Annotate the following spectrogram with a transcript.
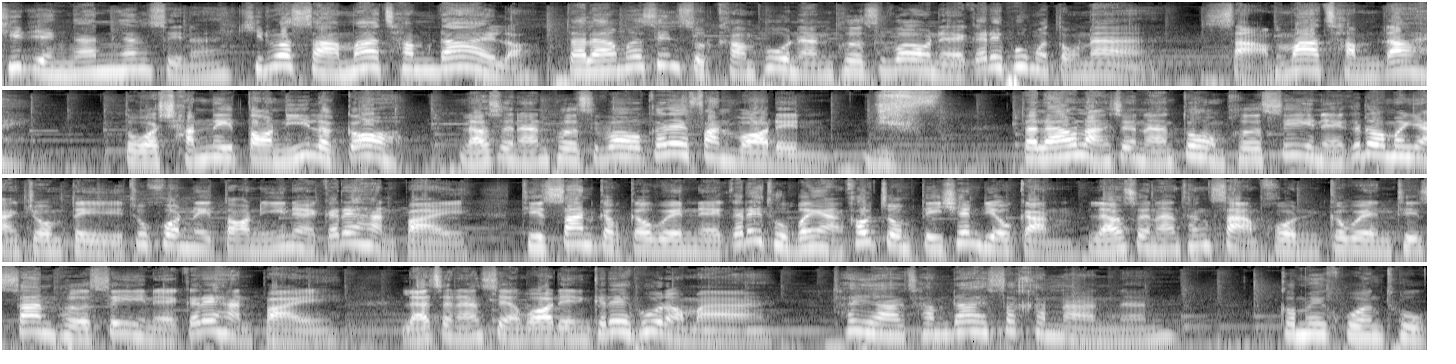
คิดอย่างนั้นงั้นสินะ คิดว่าสามารถทำได้เหรอ แต่แล้วเมื่อสิ้นสุดคำพูดนั้นเพอร์ซิวัลเนี่ยก็ได้พูดมาตรงหน้า สามารถทำได้ ตัวฉันในตอนนี้แล้วก็ แล้วจากนั้นเพอร์ซิวัลก็ได้ฟันวอร์เดนแต่แล้วหลังจากนั้นตัวของเพอร์ซี่เนี่ยก็โดนบางอย่างโจมตี ทุกคนในตอนนี้เนี่ยก็ได้หันไป ทิสซันกับกเวนเนี่ยก็ได้ถูกบางอย่างเข้าโจมตีเช่นเดียวกัน แล้วจากนั้นทั้ง 3 คนกเวนทิสซันเพอร์ซี่เนี่ยก็ได้หันไป และจากนั้นเสียงวอร์เดนก็ได้พูดออกมา ถ้าอยากทำได้สักขนาดนั้น ก็ไม่ควรถูก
